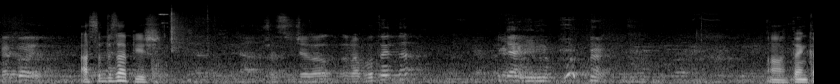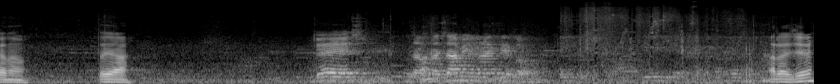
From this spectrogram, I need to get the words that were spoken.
Какой? A sobie zapisz. Сейчас что-то работает, да? Я не O, ten kanał. To ja. Cześć! Zapraszamy na rakiego. Na razie.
